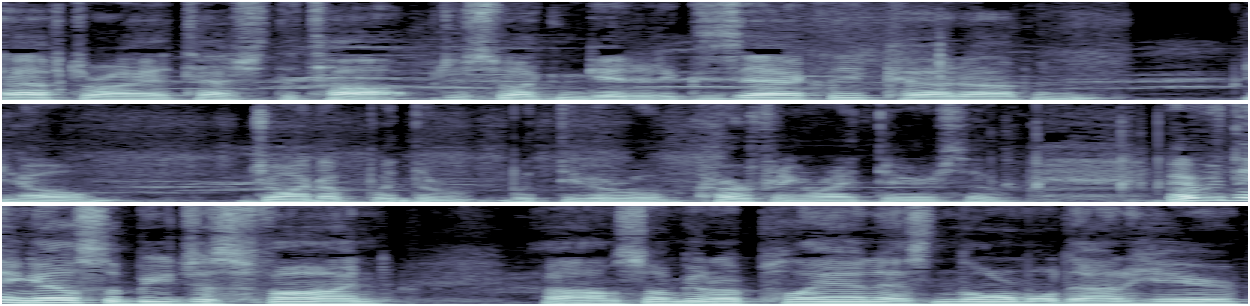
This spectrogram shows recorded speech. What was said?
after I attach the top, just so I can get it exactly cut up and, you know, joined up with the with the kerfing right there. So everything else will be just fine. Um, so I'm going to plan as normal down here.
